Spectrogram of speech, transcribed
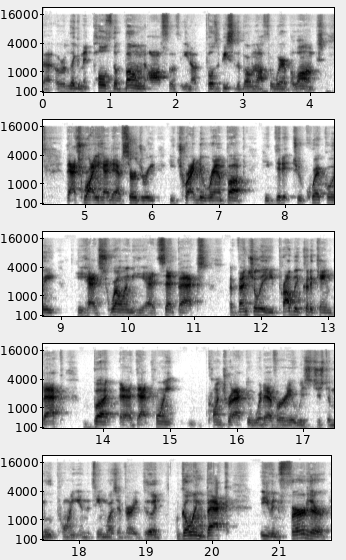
uh, or ligament pulls the bone off of, you know, pulls a piece of the bone off of where it belongs. That's why he had to have surgery. He tried to ramp up. He did it too quickly. He had swelling. He had setbacks. Eventually, he probably could have came back, but at that point, contract or whatever, it was just a moot point, and the team wasn't very good. Going back even further,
